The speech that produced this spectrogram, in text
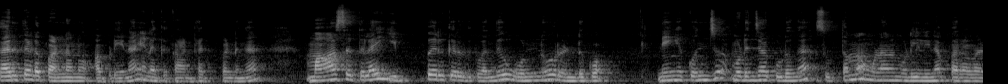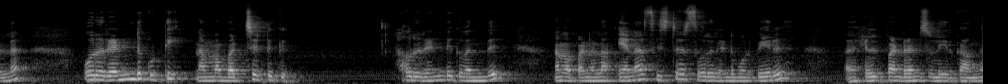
கருத்தடை பண்ணணும் அப்படின்னா எனக்கு காண்டாக்ட் பண்ணுங்கள் மாதத்தில் இப்போ இருக்கிறதுக்கு வந்து ஒன்றும் ரெண்டுக்கும். நீங்கள் கொஞ்சம் முடிஞ்சால் கொடுங்க. சுத்தமாக உங்களால் முடியலைன்னா பரவாயில்ல. ஒரு ரெண்டு குட்டி நம்ம பட்ஜெட்டுக்கு ஒரு ரெண்டுக்கு வந்து நம்ம பண்ணலாம். ஏன்னா சிஸ்டர்ஸ் ஒரு ரெண்டு மூணு பேர். ஹெல்ப் பண்ணுறேன்னு சொல்லியிருக்காங்க.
